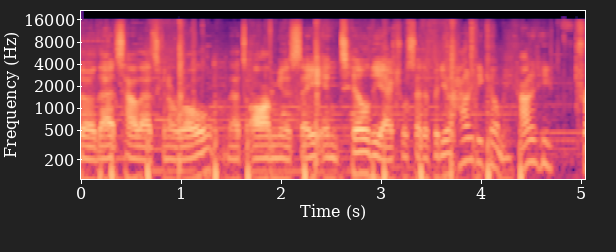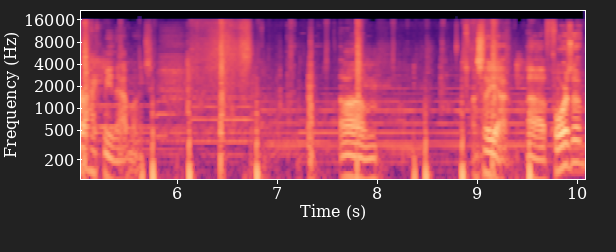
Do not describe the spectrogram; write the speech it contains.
so that's how that's going to roll. That's all I'm going to say until the actual setup video. How did he kill me? How did he track me that much? Um so yeah uh, Forza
